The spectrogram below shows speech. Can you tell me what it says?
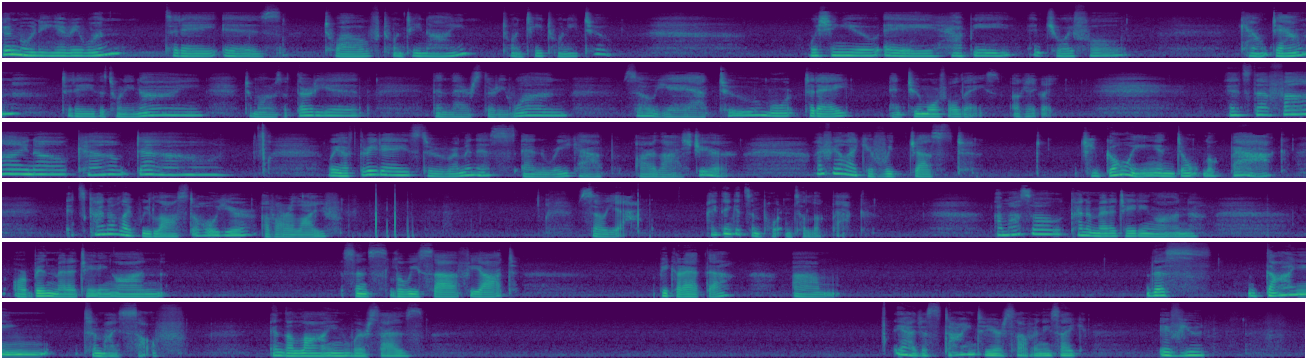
Good morning, everyone. Today is 12 29 2022. Wishing you a happy and joyful countdown. Today, the 29, tomorrow's the 30th, then there's 31. So, yeah, two more today and two more full days. Okay, great. It's the final countdown. We have three days to reminisce and recap our last year. I feel like if we just keep going and don't look back, it's kind of like we lost a whole year of our life. So, yeah, I think it's important to look back. I'm also kind of meditating on, or been meditating on, since Luisa Fiat Piccarreta, um, this dying to myself in the line where it says, yeah, just dying to yourself. And he's like, if you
